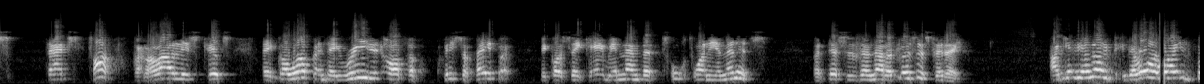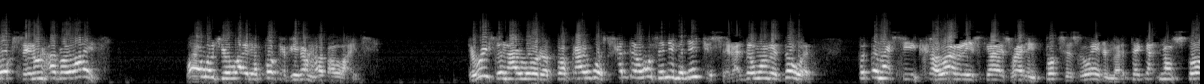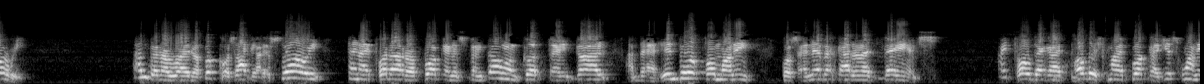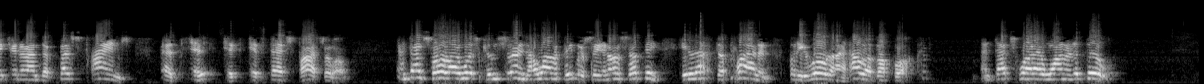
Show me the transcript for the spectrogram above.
That's tough. But a lot of these kids, they go up and they read it off a piece of paper because they can't remember 20 minutes. But this is another business today. I'll give you another thing. They're all writing books. They don't have a life. Why would you write a book if you don't have a life? The reason I wrote a book, I was I wasn't even interested. I didn't want to do it. But then I see a lot of these guys writing books. I wait a minute, they got no story. I'm going to write a book because I got a story, and I put out a book, and it's been going good, thank God. I'm not into it for money, because I never got an advance. I told that guy, publish my book. I just want to get it on the best times, if, if, if that's possible. And that's all I was concerned. I wanted people to say, you know something? He left the planet, but he wrote a hell of a book. And that's what I wanted to do.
